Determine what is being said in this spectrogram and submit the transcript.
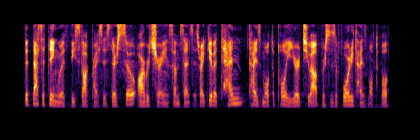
th- that's the thing with these stock prices. They're so arbitrary in some senses, right? Give a 10 times multiple a year or two out versus a 40 times multiple.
